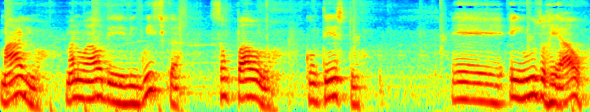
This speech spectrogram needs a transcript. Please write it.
Mário, Manual de Linguística, São Paulo, contexto é, em uso real,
